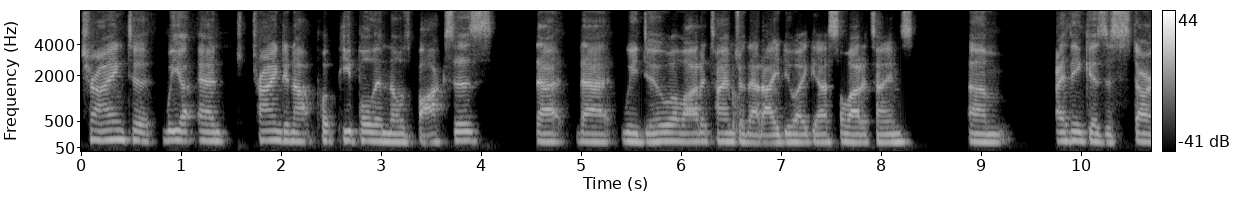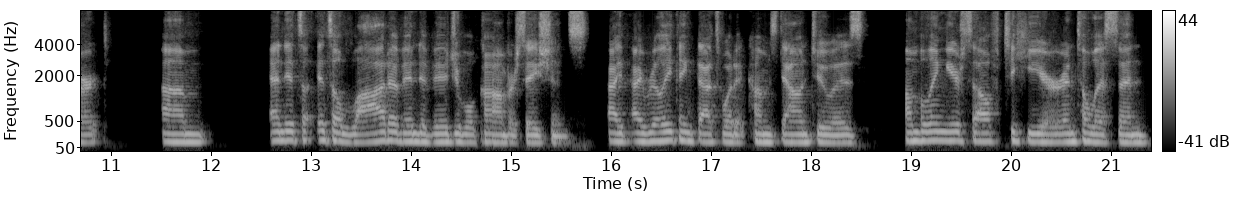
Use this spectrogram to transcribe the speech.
trying to we and trying to not put people in those boxes that that we do a lot of times or that I do, I guess, a lot of times um, I think is a start. Um, and it's it's a lot of individual conversations. I, I really think that's what it comes down to is humbling yourself to hear and to listen,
